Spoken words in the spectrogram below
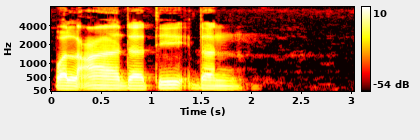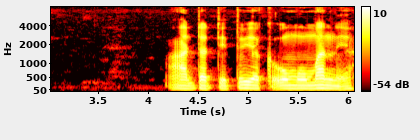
wal adati dan adat itu ya keumuman ya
